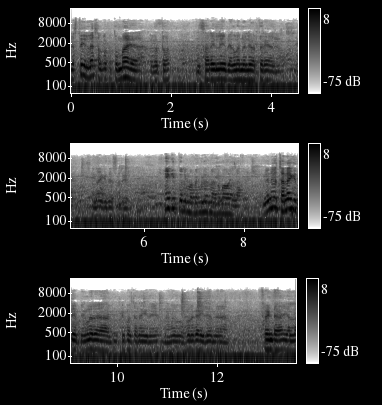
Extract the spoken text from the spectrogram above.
ಜಾಸ್ತಿ ಇಲ್ಲ ಸ್ವಲ್ಪ ತುಂಬ ಗೊತ್ತು ಸರ್ ಇಲ್ಲಿ ಬೆಂಗಳೂರಿನಲ್ಲಿ ಬರ್ತಾರೆ ಚೆನ್ನಾಗಿದೆ ಸರ್ ಹೇಗಿತ್ತು ನಿಮ್ಮ ಬೆಂಗಳೂರಿನ ಅನುಭವ ಎಲ್ಲ ಏನೋ ಚೆನ್ನಾಗಿದೆ ಬೆಂಗಳೂರು ಪೀಪಲ್ ಚೆನ್ನಾಗಿದೆ ನಾನು ಹುಡುಗ ಇದೆ ಮೇರ ಫ್ರೆಂಡ್ ಎಲ್ಲ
